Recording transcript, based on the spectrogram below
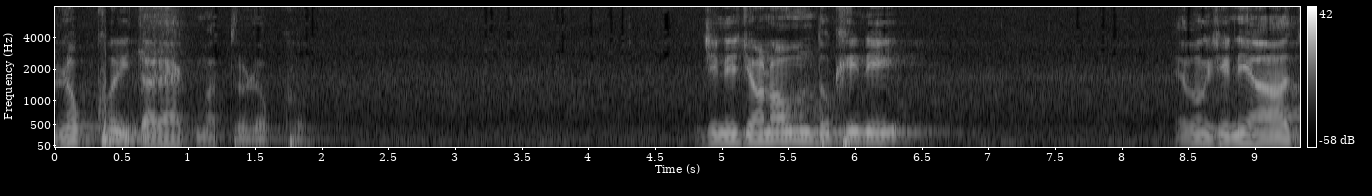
লক্ষ্যই তার একমাত্র লক্ষ্য। যিনি জনম দুঃখিনী এবং যিনি আজ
